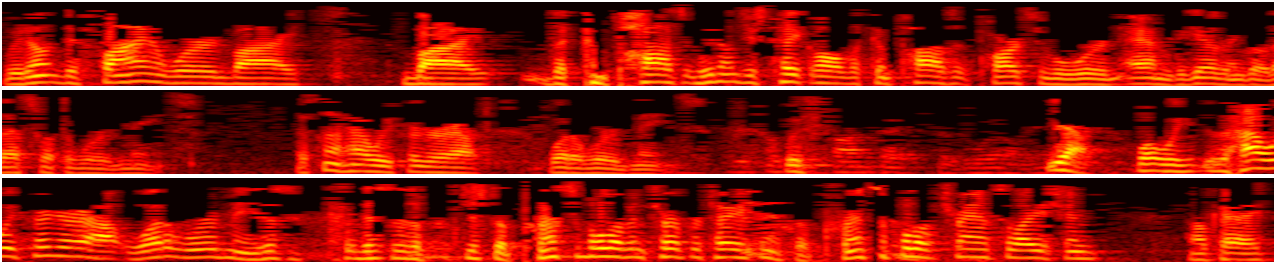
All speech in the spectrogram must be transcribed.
We don't define a word by by the composite. We don't just take all the composite parts of a word and add them together and go, that's what the word means. That's not how we figure out what a word means. We, context as well. Yeah. yeah, what we how we figure out what a word means. This is this is a, just a principle of interpretation. It's a principle of translation. Okay,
